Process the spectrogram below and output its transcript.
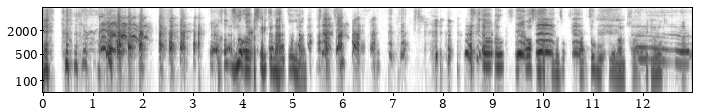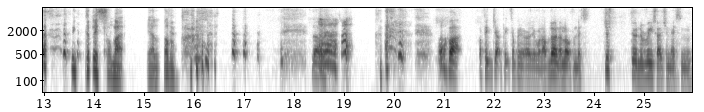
Yeah. I was not expecting that at all, man. Was like talking to you and I'm like thinking, what think of this? I'm like, yeah, I love him. No, but I think Jack picked up on it earlier on. I've learned a lot from this, just doing the research in this and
